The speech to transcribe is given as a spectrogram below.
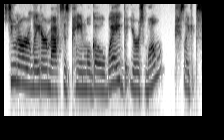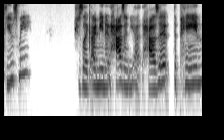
sooner or later, Max's pain will go away, but yours won't. She's like, Excuse me? She's like, I mean, it hasn't yet, has it? The pain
